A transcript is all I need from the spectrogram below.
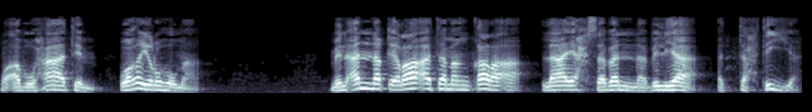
وأبو حاتم وغيرهما من أن قراءة من قرأ لا يحسبن بالياء التحتية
